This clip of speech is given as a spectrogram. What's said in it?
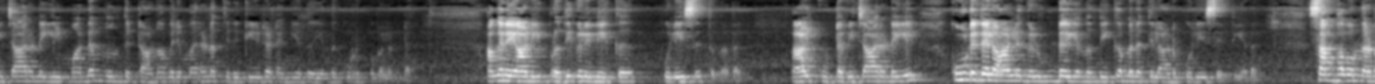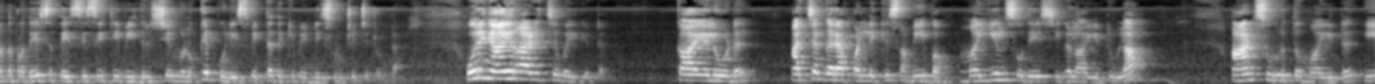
വിചാരണയിൽ മനം നൊന്തിട്ടാണ് അവർ മരണത്തിന് കീഴടങ്ങിയത് എന്ന് കുറിപ്പുകളുണ്ട്. അങ്ങനെയാണ് ഈ പ്രതികളിലേക്ക് പോലീസ് എത്തുന്നത്. ആൾക്കൂട്ട വിചാരണയിൽ കൂടുതൽ ആളുകൾ ഉണ്ട് എന്ന നിഗമനത്തിലാണ് പോലീസ് എത്തിയത്. സംഭവം നടന്ന പ്രദേശത്തെ സി സി ടി വി ദൃശ്യങ്ങളൊക്കെ പോലീസ് വ്യക്തതയ്ക്ക് വേണ്ടി സൂക്ഷിച്ചിട്ടുണ്ട്. ഒരു ഞായറാഴ്ച വൈകിട്ട് കായലോട് അച്ചങ്കര പള്ളിക്ക് സമീപം മയ്യൽ സ്വദേശികളായിട്ടുള്ള ആൺ സുഹൃത്തുമായിട്ട് ഈ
